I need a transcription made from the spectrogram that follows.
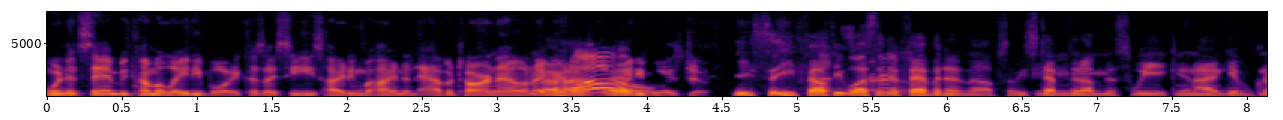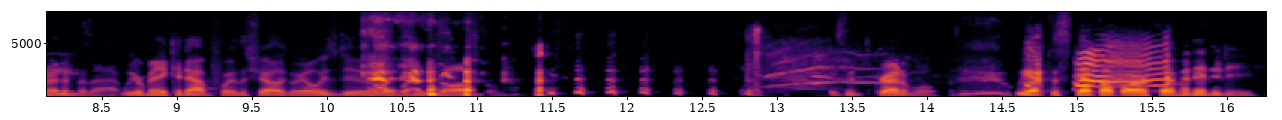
when did Sam become a ladyboy? Because I see he's hiding behind an avatar now, and I hear that's Uh-huh. what Oh. ladyboys do. He s- he felt he wasn't true. effeminate enough, so he stepped it up Mm, this week, and I mm, give him credit mm. for that. We were making out before the show, like we always do, and it was awesome. it's incredible. We have to step up our femininity.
